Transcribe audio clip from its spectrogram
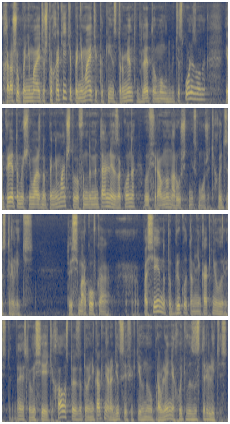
хорошо понимаете, что хотите, понимаете, какие инструменты для этого могут быть использованы. И при этом очень важно понимать, что фундаментальные законы вы все равно нарушить не сможете, хоть застрелитесь. То есть, морковка э, посеяна, то брюква там никак не вырастет. Да, если вы сеете хаос, то из этого никак не родится эффективное управление, хоть вы застрелитесь.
